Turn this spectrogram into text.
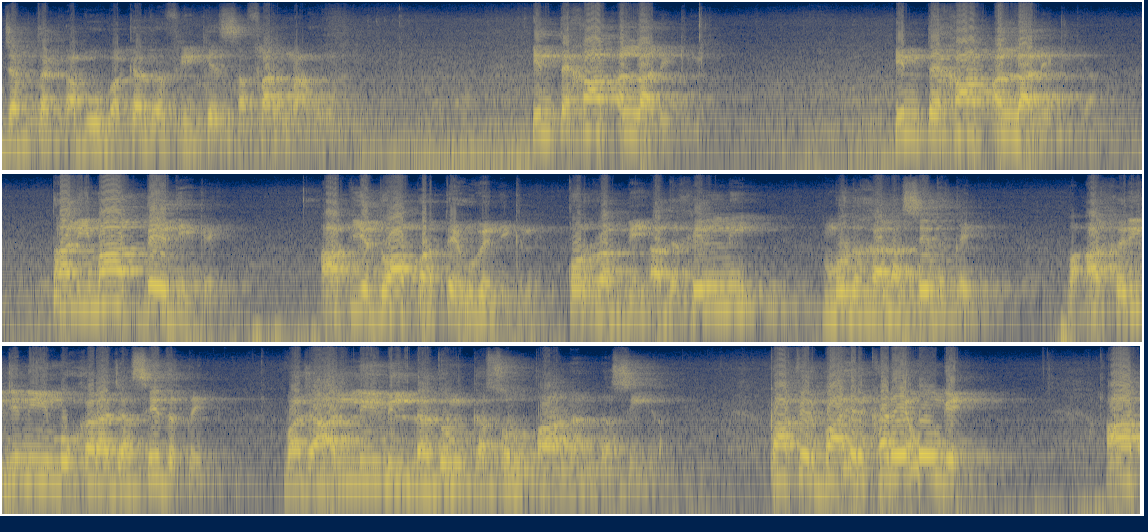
जब तक अबू बकर रफ़ी के सफ़र ना हो इंतखाब अल्लाह ने किया। इंतखाब अल्लाह ने किया। तालीमात दे दी गई। आप ये दुआ पढ़ते हुए निकले। पुर रबी अदखिलनी मुदखल सिद्क व अखरिजनी मुखरज सिद्क। वजाली मिल्लदुन का सुल्तान नसीर। काफिर बाहर खड़े होंगे। आप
